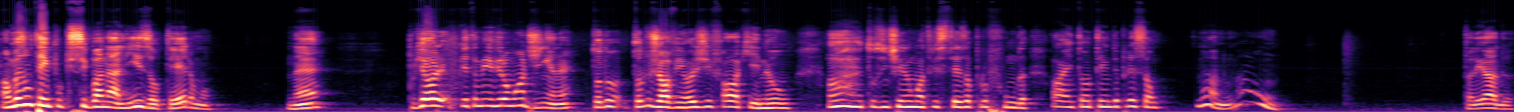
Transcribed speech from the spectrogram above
Ao mesmo tempo que se banaliza o termo, né? Porque, porque também virou modinha, né? Todo, todo jovem hoje fala aqui, não. Ah, eu tô sentindo uma tristeza profunda. Ah, então eu tenho depressão. Mano, não. Tá ligado?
